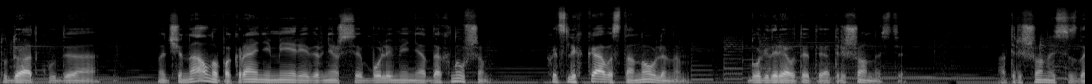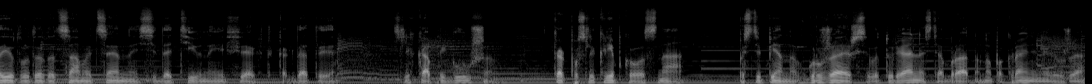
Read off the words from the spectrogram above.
туда, откуда начинал, но, по крайней мере, вернешься более-менее отдохнувшим, хоть слегка восстановленным, благодаря вот этой отрешенности. Отрешенность создает вот этот самый ценный седативный эффект, когда ты слегка приглушен, как после крепкого сна. Постепенно вгружаешься в эту реальность обратно, но, по крайней мере, уже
